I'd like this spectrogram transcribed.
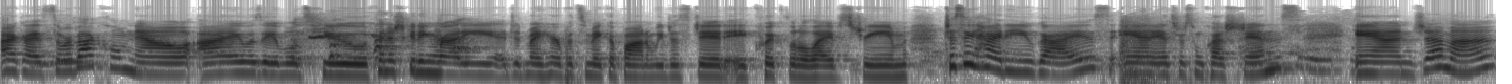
All right guys, so we're back home now. I was able to finish getting ready. I did my hair, put some makeup on. We just did a quick little live stream to say hi to you guys and answer some questions. And Gemma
